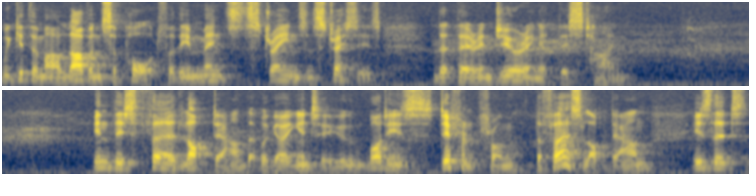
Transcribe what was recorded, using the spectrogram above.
we give them our love and support for the immense strains and stresses that they're enduring at this time. In this third lockdown that we're going into, what is different from the first lockdown is that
